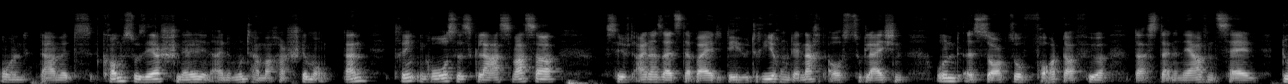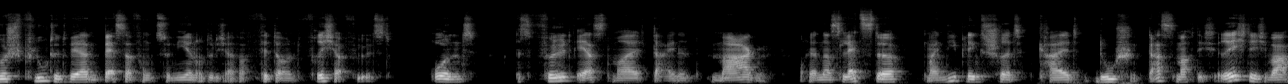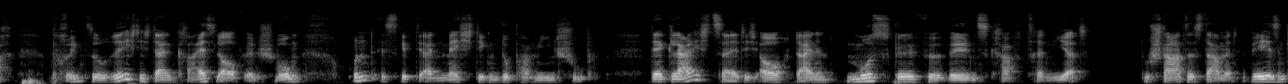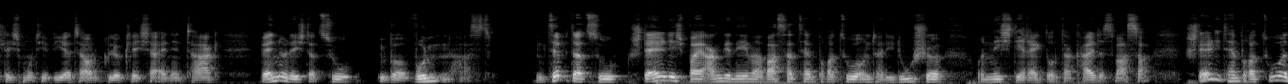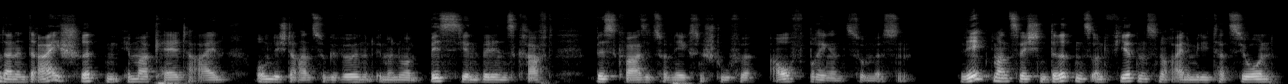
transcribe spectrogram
Und damit kommst du sehr schnell in eine Muntermacher-Stimmung. Dann trink ein großes Glas Wasser. Das hilft einerseits dabei, die Dehydrierung der Nacht auszugleichen und es sorgt sofort dafür, dass deine Nervenzellen durchflutet werden, besser funktionieren und du dich einfach fitter und frischer fühlst und es füllt erstmal deinen Magen. Und dann das letzte, mein Lieblingsschritt, kalt duschen. Das macht dich richtig wach, bringt so richtig deinen Kreislauf in Schwung und es gibt dir einen mächtigen Dopaminschub, der gleichzeitig auch deinen Muskel für Willenskraft trainiert. Du startest damit wesentlich motivierter und glücklicher in den Tag, wenn du dich dazu überwunden hast. Ein Tipp dazu, stell dich bei angenehmer Wassertemperatur unter die Dusche und nicht direkt unter kaltes Wasser. Stell die Temperatur dann in drei Schritten immer kälter ein, um dich daran zu gewöhnen und immer nur ein bisschen Willenskraft bis quasi zur nächsten Stufe aufbringen zu müssen. Legt man zwischen drittens und viertens noch eine Meditation,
